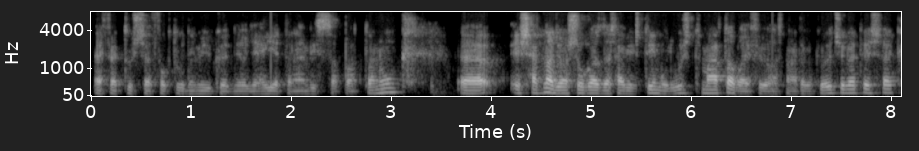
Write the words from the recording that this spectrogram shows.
effektus sem fog tudni működni, hogy hirtelen visszapattanunk. És hát nagyon sok gazdasági stimulust már tavaly felhasználtak a költségvetések,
